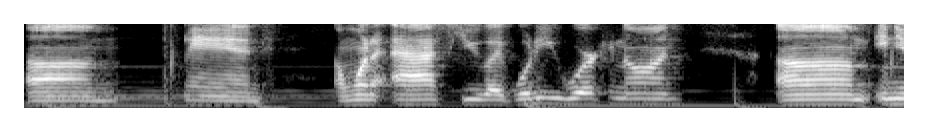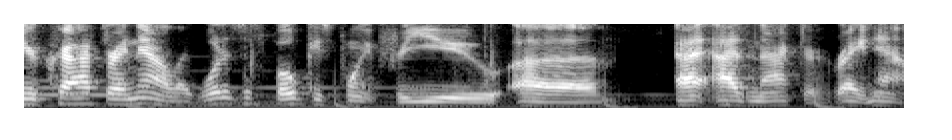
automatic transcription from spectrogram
Um, and i want to ask you like what are you working on um, in your craft right now like what is a focus point for you uh, as an actor right now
